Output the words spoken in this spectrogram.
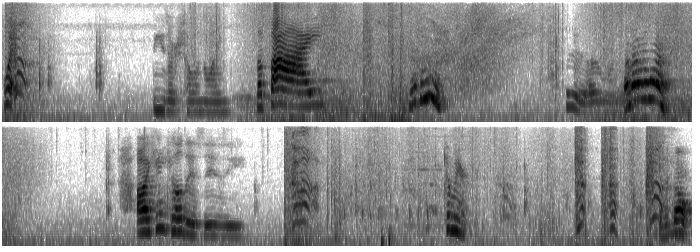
Wait. These are so annoying. Bye bye. Woohoo! What is one? Another one! Oh, I can kill this easy. Come here. Where'd it go?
